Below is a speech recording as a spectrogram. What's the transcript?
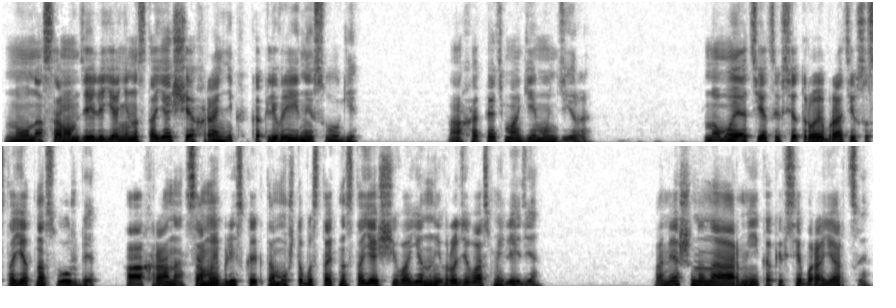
«Ну, на самом деле я не настоящий охранник, как ливрейные слуги». «Ах, опять магия мундира». «Но мой отец и все трое братьев состоят на службе, а охрана — самая близкая к тому, чтобы стать настоящей военной вроде вас, миледи». Помешана на армии, как и все бароярцы.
